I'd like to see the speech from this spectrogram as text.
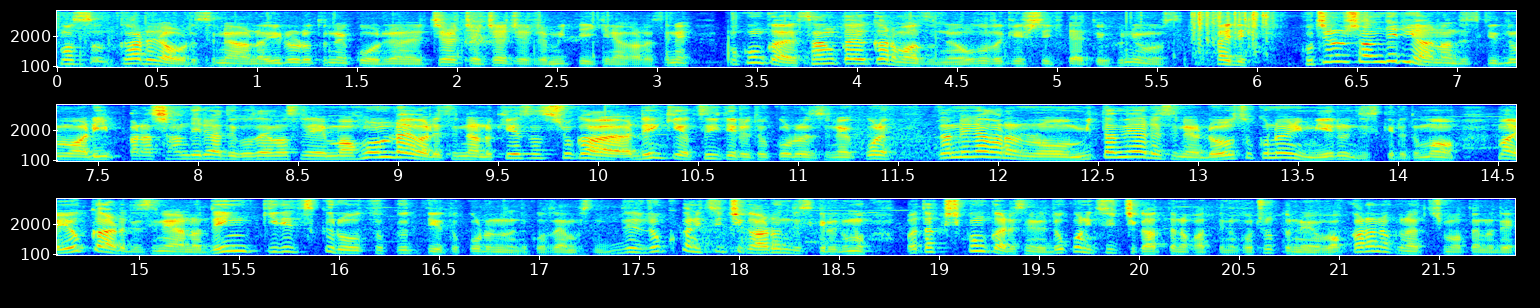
まあ、彼らをですね、あの、いろいろとね、こう、チラチラチラチラ見ていきながらですね、まあ、今回は3階からまずね、お届けしていきたいというふうに思います。はい。で、こちらのシャンデリアなんですけども、立派なシャンデリアでございますね。まあ、本来はですね、あの、警察署が電気がついているところですね、これ、残念ながらの見た目はですね、ろうそくのように見えるんですけれども、まあ、よくあるですね、あの、電気で作るろうそくっていうところなんでございますで、どこかにスイッチがあるんですけれども、私今回ですね、どこにスイッチがあったのかっていうのがちょっとね、わからなくなってしまったので、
